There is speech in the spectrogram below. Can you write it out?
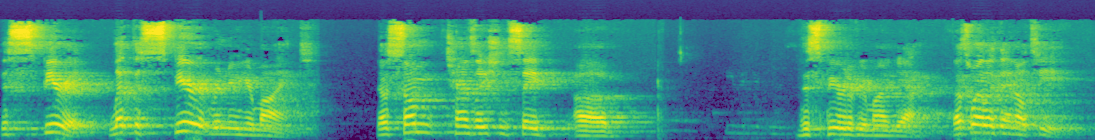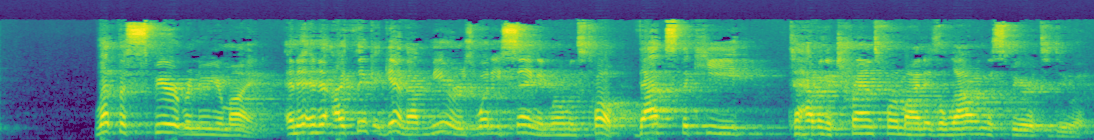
The Spirit, let the Spirit renew your mind. Now, some translations say, uh, the spirit of your mind, yeah. That's why I like the NLT. Let the spirit renew your mind. And, and I think, again, that mirrors what he's saying in Romans 12. That's the key to having a transformed mind, is allowing the spirit to do it.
